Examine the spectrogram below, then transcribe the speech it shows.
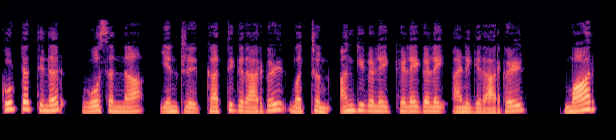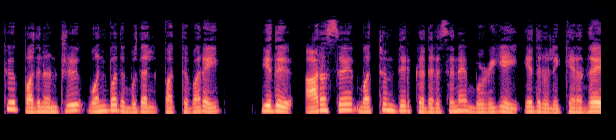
கூட்டத்தினர் ஓசன்னா என்று கத்துகிறார்கள் மற்றும் அங்கிகளை கிளைகளை அணுகிறார்கள். மார்க்கு பதினொன்று ஒன்பது முதல் பத்து வரை இது அரச மற்றும் தீர்க்கதரிசன மொழியை எதிரொலிக்கிறது.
